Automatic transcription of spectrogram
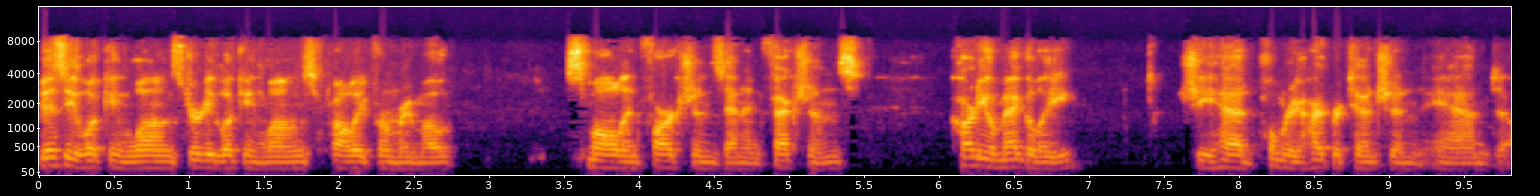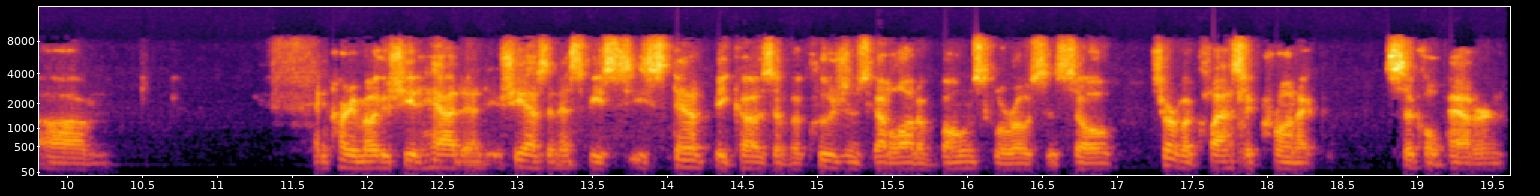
busy looking lungs, dirty looking lungs, probably from remote small infarctions and infections. Cardiomegaly, she had pulmonary hypertension and um, and cardiomegaly. She had had she has an SVC stent because of occlusion. She's got a lot of bone sclerosis, so sort of a classic chronic sickle pattern.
